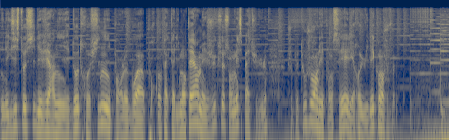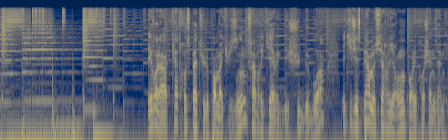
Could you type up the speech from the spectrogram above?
Il existe aussi des vernis et d'autres finis pour le bois pour contact alimentaire, mais vu que ce sont mes spatules, je peux toujours les poncer et les rehuiler quand je veux. Et voilà, 4 spatules pour ma cuisine, fabriquées avec des chutes de bois, et qui j'espère me serviront pour les prochaines années.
